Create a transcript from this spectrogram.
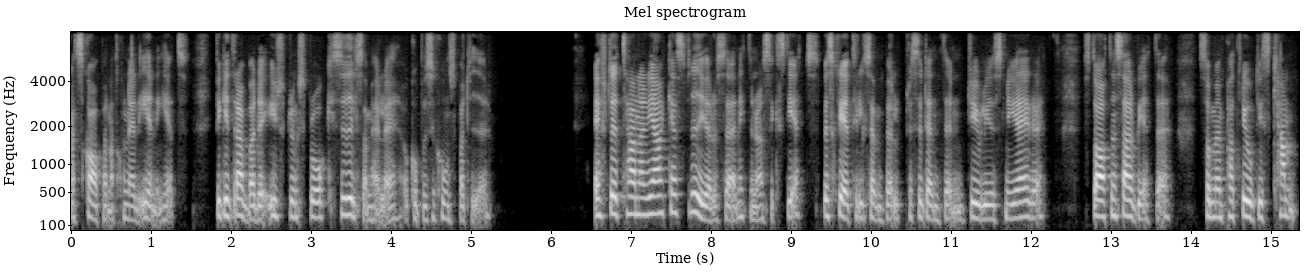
att skapa nationell enighet, vilket drabbade ursprungsspråk, civilsamhälle och oppositionspartier. Efter Tananyakas frigörelse 1961 beskrev till exempel presidenten Julius Nyerere statens arbete som en patriotisk kamp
